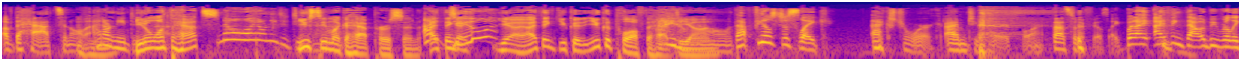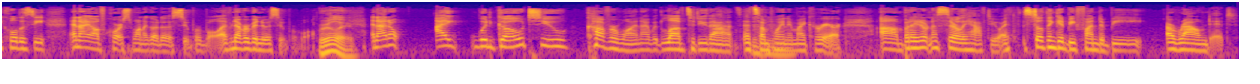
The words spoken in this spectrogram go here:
of the hats and all that. I don't need to. you do don't want the hats? No, I don't need to do. You that. seem like a hat person. I think do? yeah, I think you could you could pull off the hat, I don't Dionne. know. That feels just like extra work. I'm too tired for. That's what it feels like. But I, I think that would be really cool to see. And I of course want to go to the Super Bowl. I've never been to a Super Bowl. Really? And I don't. I would go to cover one. I would love to do that at some Mm-hmm. point in my career, um, but I don't necessarily have to. I still think it'd be fun to be around it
